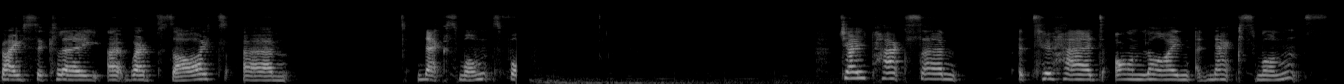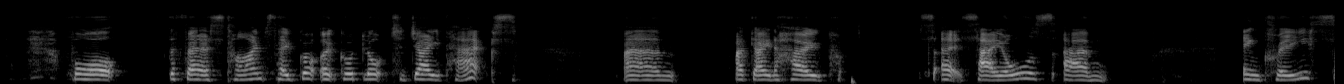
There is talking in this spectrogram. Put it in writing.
basically a website um, next month for JPACS um, to head online next month for the first time. So good, uh, good luck to JPEX um, again I hope uh, sales um, increase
